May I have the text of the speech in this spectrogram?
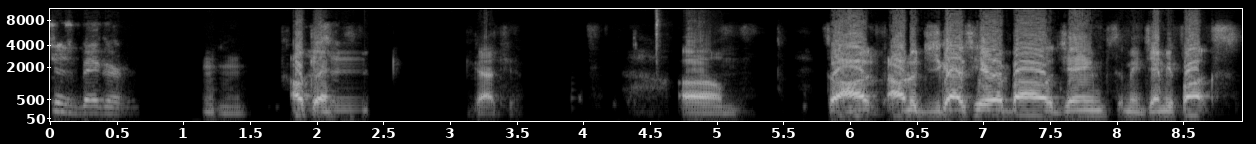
just bigger. okay, gotcha. Um, so I, I don't know. Did you guys hear about James? I mean, Jamie Foxx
